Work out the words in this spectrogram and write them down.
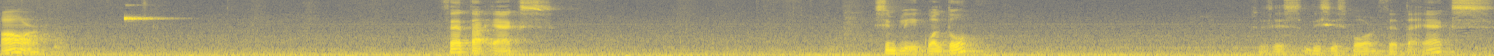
r theta x simply equal to this is this is for theta x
